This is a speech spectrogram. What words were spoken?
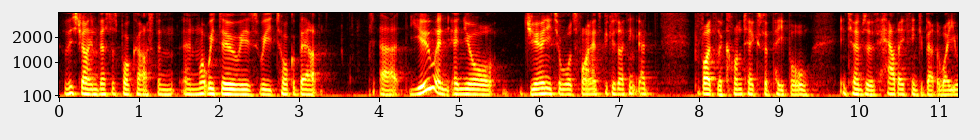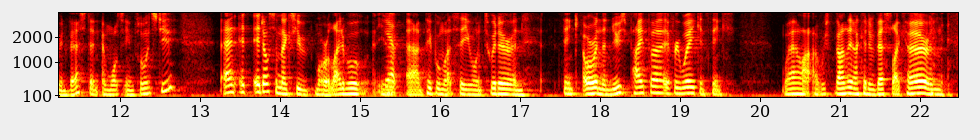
of the Australian Investors Podcast, and, and what we do is we talk about uh, you and, and your journey towards finance because I think that provides the context for people in terms of how they think about the way you invest and, and what's influenced you. And it, it also makes you more relatable. You Yep. know, uh, people might see you on Twitter and think, or in the newspaper every week and think, wow, I wish only I could invest like her. And,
